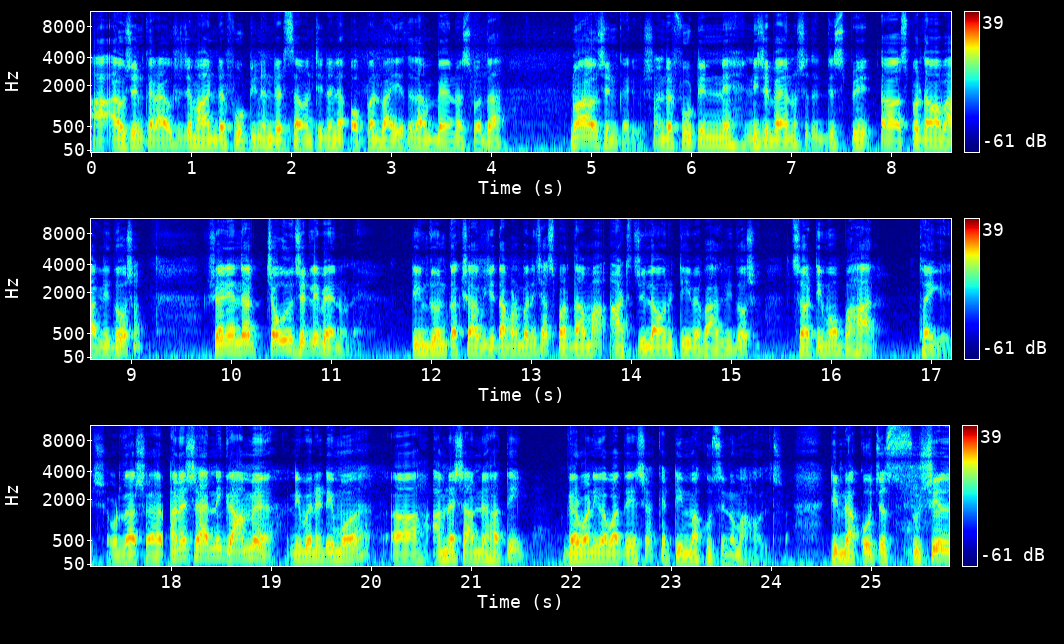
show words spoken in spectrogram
આ આયોજન કરાયું છે, જેમાં અંડર ફોર્ટીન અંડર સેવન્ટીન અને ઓપન ભાઈએ તથા બહેનો સ્પર્ધાનું આયોજન કર્યું છે. અંડર ફોર્ટીનને જે બહેનો છે, તે સ્પી- સ્પર્ધામાં ભાગ લીધો છે. જેની અંદર ચૌદ જેટલી બહેનોને ટીમ ઝોન કક્ષા વિજેતા પણ બની છે. સ્પર્ધામાં આઠ જિલ્લાઓની ટીમે ભાગ લીધો છે. છ ટીમો બહાર થઈ ગઈ છે. વડોદરા શહેર અને શહેરની ગ્રામ્યની બંને ટીમો આમને સામને હતી. ગર્વની બાબત એ છે કે ટીમમાં ખુશીનો માહોલ છે. ટીમના કોચ સુશીલ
